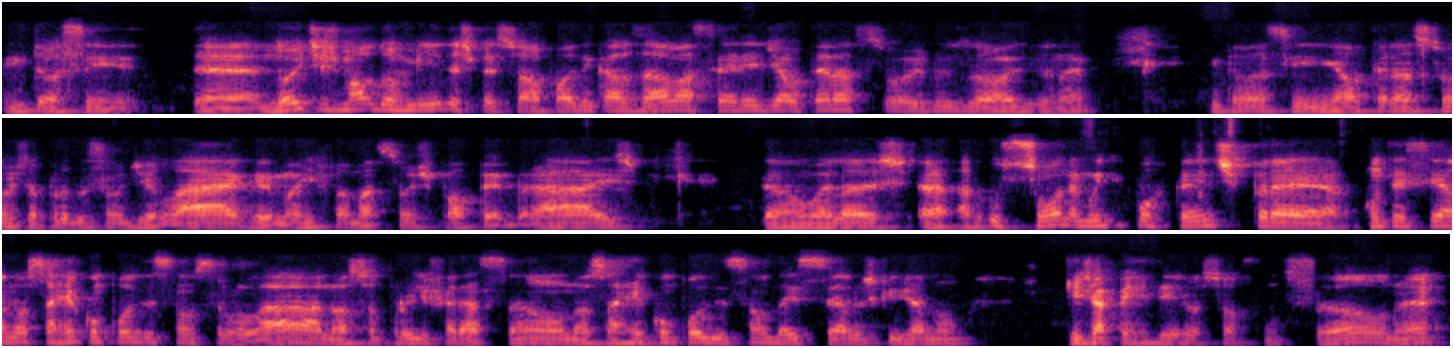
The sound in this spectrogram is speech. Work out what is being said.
Então, assim, é, noites mal dormidas, pessoal, podem causar uma série de alterações nos olhos, né? Então, assim, alterações da produção de lágrima, inflamações palpebrais. Então, elas, a, a, o sono é muito importante para acontecer a nossa recomposição celular, a nossa proliferação, nossa recomposição das células que já não, que já perderam a sua função, né?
